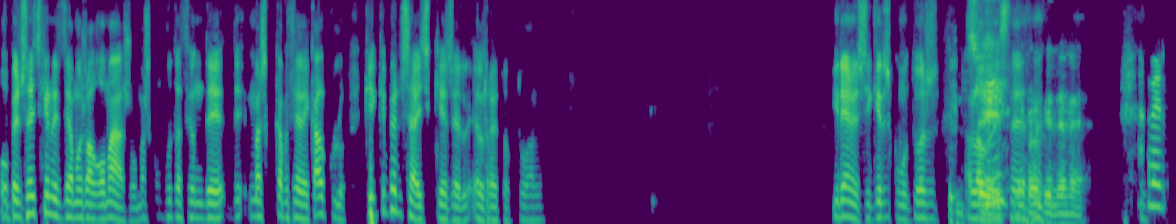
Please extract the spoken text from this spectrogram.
¿O pensáis que necesitamos algo más o más computación, de, de- más capacidad de cálculo? ¿Qué, qué pensáis que es el, el reto actual? Irene, si quieres, como tú has hablado de Sí, este... A ver,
